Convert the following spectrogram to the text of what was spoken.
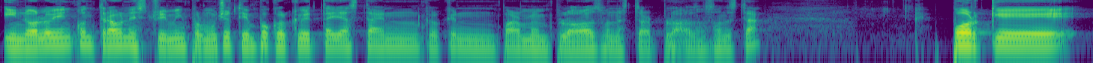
y no lo había encontrado en streaming por mucho tiempo. Creo que ahorita ya está en, creo que en Paramount Plus o en Star Plus, no sé dónde está. Porque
